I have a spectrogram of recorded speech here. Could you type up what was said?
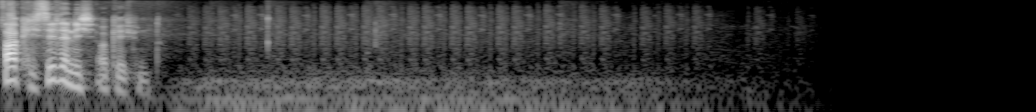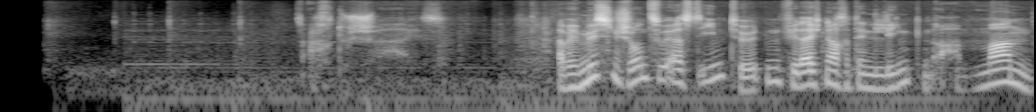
Fuck, ich sehe den nicht. Okay, ich bin... Aber wir müssen schon zuerst ihn töten. Vielleicht nachher den linken. Ach Mann.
